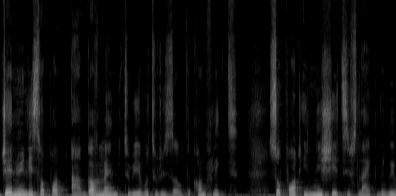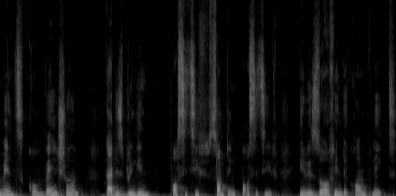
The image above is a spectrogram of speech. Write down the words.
genuinely support our government to be able to resolve the conflict, support initiatives like the Women's Convention that is bringing positive something positive in resolving the conflict,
